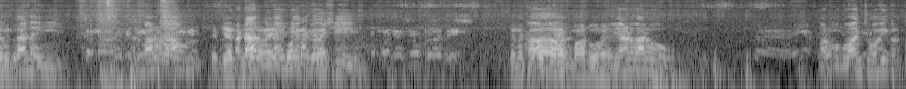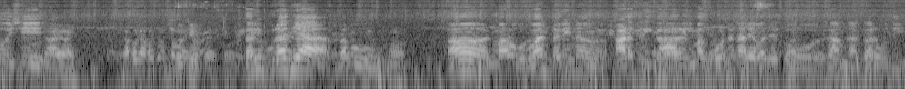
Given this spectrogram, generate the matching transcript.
એમ ગમતા નહીં. અને મારું નામ અઢાર ના નીકળ્યો છે. તને ખબર તો હે માડું હે? વેણ વાળો. મારો ભગવાન ચોવી કરતો હશે? તરી પૂરા થયા બાબુ હા. હા મારો ભગવાન તરીને આડત્રી કરાર એમાં ખોટ ના રહેવા દેતો રામના ઘર સુધી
